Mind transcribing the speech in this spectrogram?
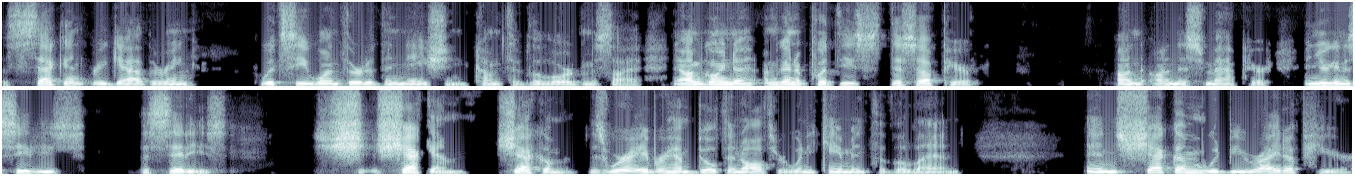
the second regathering would see one third of the nation come to the Lord Messiah. Now I'm going to I'm going to put these this up here on on this map here, and you're going to see these the cities. Shechem, Shechem is where Abraham built an altar when he came into the land, and Shechem would be right up here.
